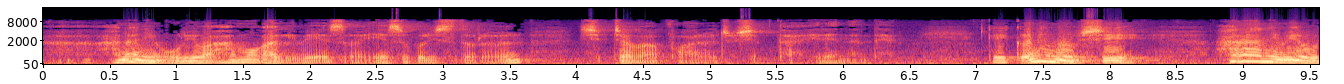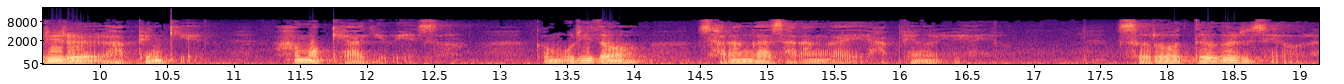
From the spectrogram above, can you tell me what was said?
아, 하나님 우리와 화목하기 위해서 예수 그리스도를 십자가 부활을 주셨다 이랬는데 끊임없이 하나님이 우리를 합평케 화목케 하기 위해서 그럼 우리도 사랑과 사랑과의 합평을 위하여 서로 덕을 세워라.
